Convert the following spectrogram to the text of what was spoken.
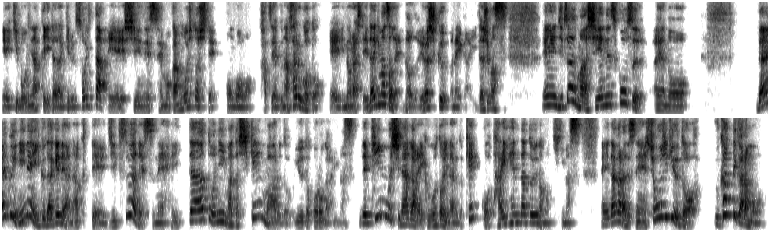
え希望になっていただける、そういった、え CNS 専門看護師として今後も活躍なさることを、え祈らせていただきますので、どうぞよろしくお願いいたします。え実はまあ CNS コース、あの、大学院2年行くだけではなくて、実はですね、行った後にまた試験もあるというところがあります。で、勤務しながら行くことになると結構大変だというのも聞きます。えだからですね、正直言うと、受かってからも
